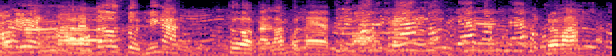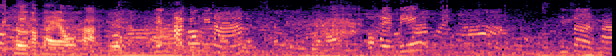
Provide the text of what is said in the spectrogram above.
กล้องนี้เลยคาแรคเตอร์สุดนี่ไงเธอกับกายร่างคนแรกเธอปะเธอกับแพลวค่ะนิ้งคะกล้องนี้นะ โอเคนิ้งอินเสิร์ตค่ะ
